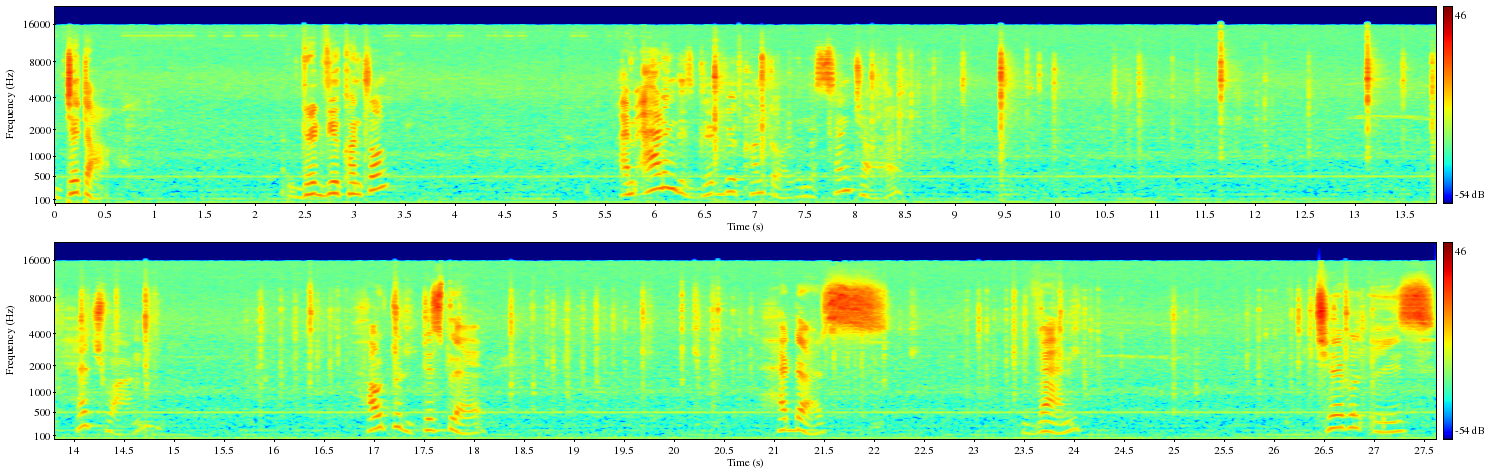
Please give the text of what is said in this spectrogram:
data, grid view control. I'm adding this grid view control in the center H1 how to display headers when table is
